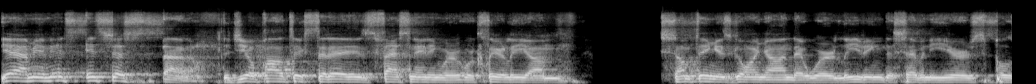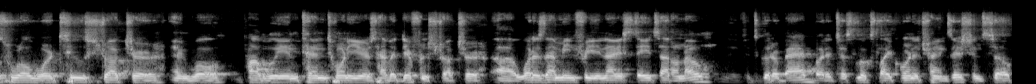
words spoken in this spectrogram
Yeah, I mean it's it's just I don't know. The geopolitics today is fascinating. We're we're clearly um, something is going on that we're leaving the 70 years post World War II structure and we'll probably in 10, 20 years have a different structure. Uh, what does that mean for the United States? I don't know if it's good or bad, but it just looks like we're in a transition. So,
